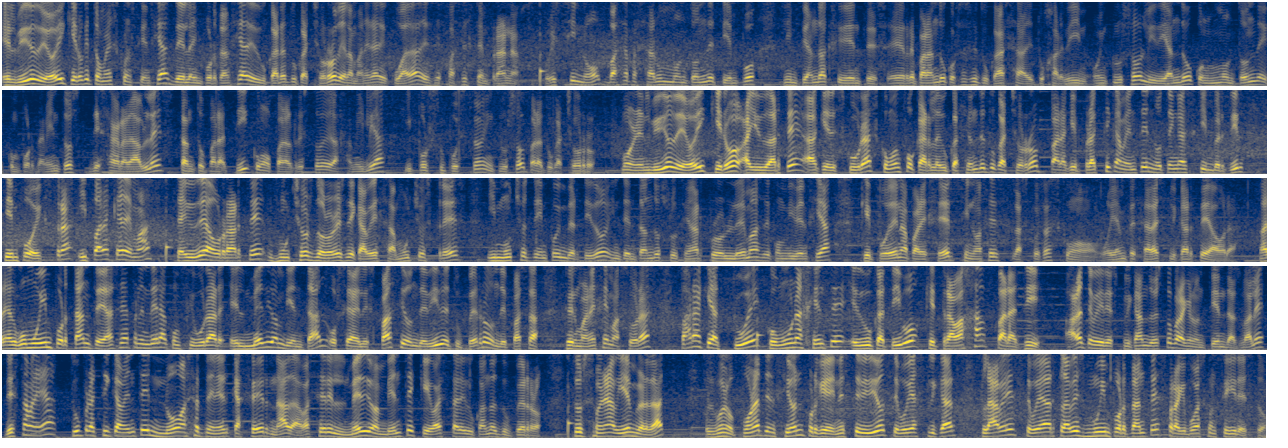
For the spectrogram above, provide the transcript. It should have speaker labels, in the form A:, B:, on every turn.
A: el vídeo de hoy quiero que tomes conciencia de la importancia de educar a tu cachorro de la manera adecuada desde fases tempranas, pues si no vas a pasar un montón de tiempo limpiando accidentes, eh, reparando cosas de tu casa, de tu jardín o incluso lidiando con un montón de comportamientos desagradables tanto para ti como para el resto de la familia y por supuesto incluso para tu cachorro. Bueno, en el vídeo de hoy quiero ayudarte a que descubras cómo enfocar la educación de tu cachorro para que prácticamente no tengas que invertir tiempo extra y para que además te ayude a ahorrarte muchos dolores de cabeza, mucho estrés y mucho tiempo invertido intentando solucionar problemas de convivencia que pueden aparecer si no haces las cosas como voy a empezar a explicarte ahora. Vale, algo muy importante, has de aprender a configurar el medio ambiental, o sea, el espacio donde vive tu perro, donde pasa, permanece más horas, para que actúe como un agente educativo que trabaja para ti. Ahora te voy a ir explicando esto para que lo entiendas, ¿vale? De esta manera tú prácticamente no vas a tener que hacer nada, va a ser el medio ambiente que va a estar educando a tu perro. Esto suena bien, ¿verdad? Pues bueno, pon atención porque en este vídeo te voy a explicar claves, te voy a dar claves muy importantes para que puedas conseguir esto.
